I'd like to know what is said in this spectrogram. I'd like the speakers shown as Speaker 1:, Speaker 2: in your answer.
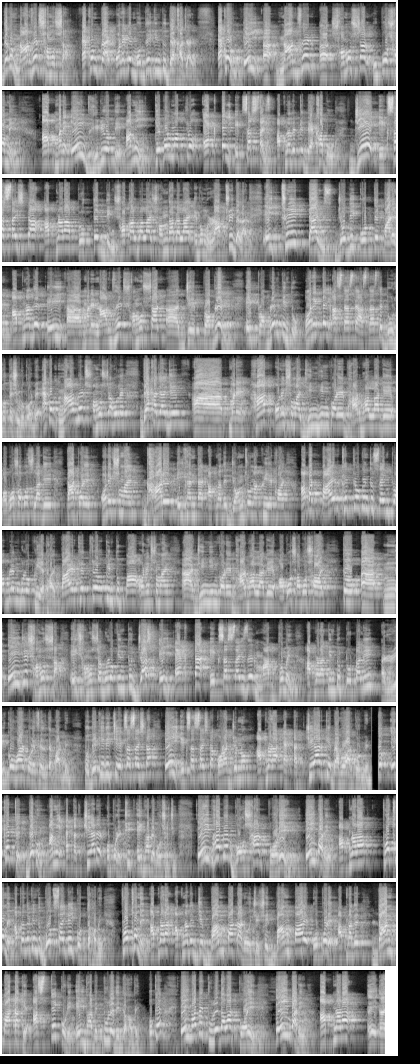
Speaker 1: দেখুন নার্ভের সমস্যা এখন প্রায় অনেকের মধ্যেই কিন্তু দেখা যায়। এখন এই নার্ভের সমস্যার উপশমে আপ- মানে এই ভিডিওতে আমি কেবলমাত্র একটাই এক্সারসাইজ আপনাদেরকে দেখাবো। যে এক্সারসাইজটা আপনারা প্রত্যেক দিন সকালবেলায়, সন্ধ্যাবেলায় এবং রাত্রিবেলায় এই থ্রি টাইমস যদি করতে পারেন, আপনাদের এই মানে নার্ভের সমস্যার যে প্রবলেম এই প্রবলেম কিন্তু অনেকটাই আস্তে আস্তে আস্তে আস্তে দূর হতে শুরু করবে। এখন নার্ভের সমস্যা হলে দেখা যায় যে মানে হাত অনেক সময় ঝিনঝিন করে ভার লাগে অবস অবস লাগে। তারপরে অনেক সময় ঘাড়ের এইখানটায় আপনাদের যন্ত্রণা ক্রিয়েট হয়। আবার পায়ের ক্ষেত্রেও কিন্তু সেম প্রবলেমগুলো ক্রিয়েট হয়। পায়ের ক্ষেত্রেও কিন্তু পা অনেক সময় ঝিনঝিন করে ভার ভার লাগে অবস অবস হয়। তো এই যে সমস্যা, এই সমস্যাগুলো কিন্তু জাস্ট এই একটা এক্সারসাইজের মাধ্যমেই আপনারা কিন্তু টোটালি রিকভার করে ফেলতে পারবেন। তো দেখিয়ে দিচ্ছি এক্সারসাইজটা এই এক্সারসাইজটা করার জন্য আপনারা একটা চেয়ারকে ব্যবহার করবেন। তো এক্ষেত্রে দেখুন, আমি একটা চেয়ারের ওপরে ঠিক এইভাবে বসেছি। এইভাবে বসার পরে এইবারে আপনারা প্রথমে, আপনাদের কিন্তু বোথ সাইডেই করতে হবে। প্রথমে আপনারা, আপনাদের যে বাম পাটা রয়েছে, সেই বাম পায়ের ওপরে আপনাদের ডান পাটাকে আস্তে করে এইভাবে তুলে দিতে হবে। ওকে? এইভাবে তুলে দেওয়ার পরে এইবারে আপনারা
